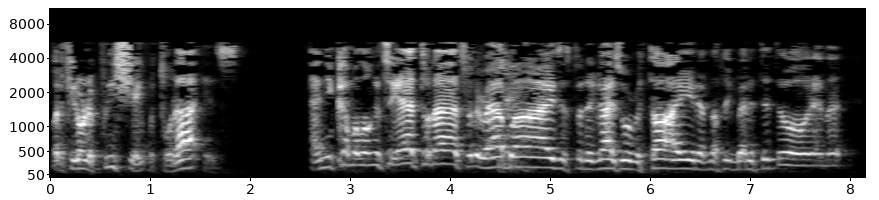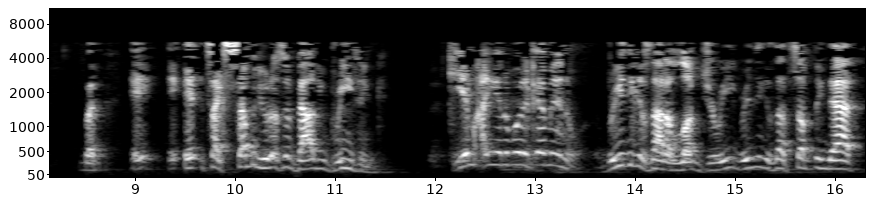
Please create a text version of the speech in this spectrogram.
But if you don't appreciate what Torah is, and you come along and say, yeah, Torah is for the rabbis, it's for the guys who are retired, have nothing better to do, and, but it, it, it's like somebody who doesn't value breathing. Breathing is not a luxury. Breathing is not something that,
